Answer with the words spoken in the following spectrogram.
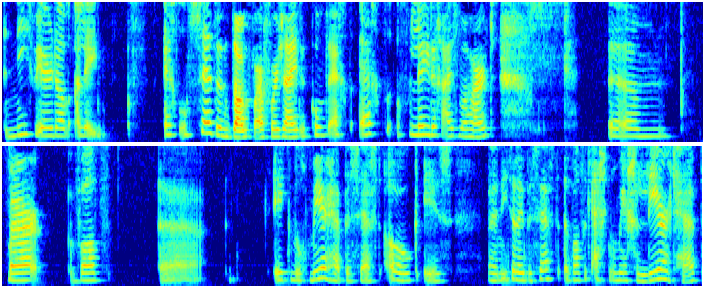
niet meer dan alleen echt ontzettend dankbaar voor zijn. Het komt echt, echt volledig uit mijn hart. Ehm, maar wat eh, ik nog meer heb beseft ook is... eh, niet alleen beseft, wat ik eigenlijk nog meer geleerd heb.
